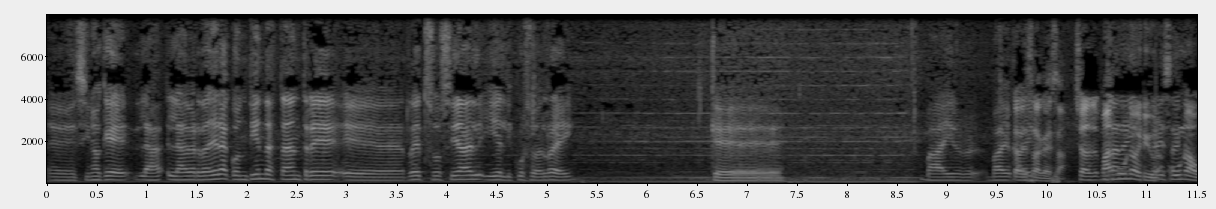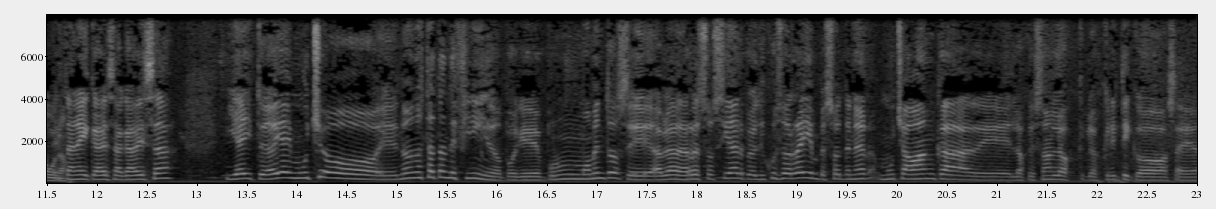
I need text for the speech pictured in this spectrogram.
eh, sino que la, la verdadera contienda está entre eh, Red Social y el discurso del rey. Que va a ir. Va, va Cabeza ir- a cabeza. Ya van uno ahí y uno, cabeza- uno a uno. Están ahí cabeza a cabeza. Y ahí todavía hay mucho. eh, no, no está tan definido, porque por un momento se hablaba de red social, pero el discurso del rey empezó a tener mucha banca de los que son los, los críticos eh,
